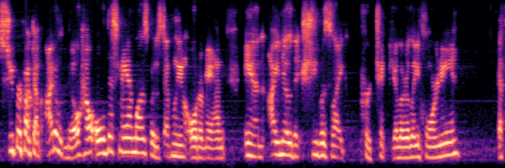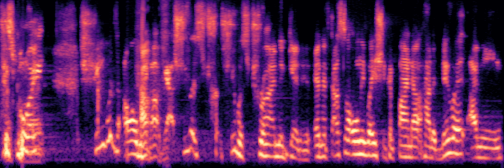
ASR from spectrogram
super fucked up. I don't know how old this man was, but it's definitely an older man. And I know that she was like particularly horny at this point. She was. Oh my How- god, yeah. She was. Tr- she was trying to get it. And if that's the only way she could find out how to do it, I mean,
